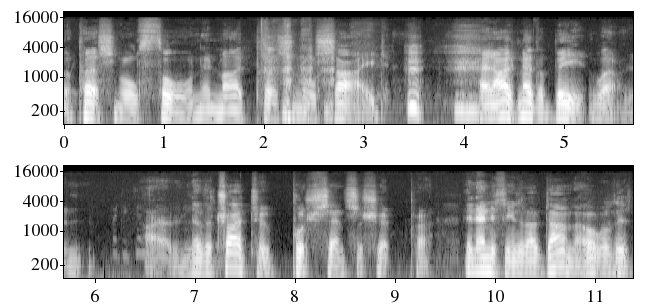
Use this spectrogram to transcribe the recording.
a personal thorn in my personal side, and I've never been well. I've never tried to push censorship uh, in anything that I've done. Oh well, there's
